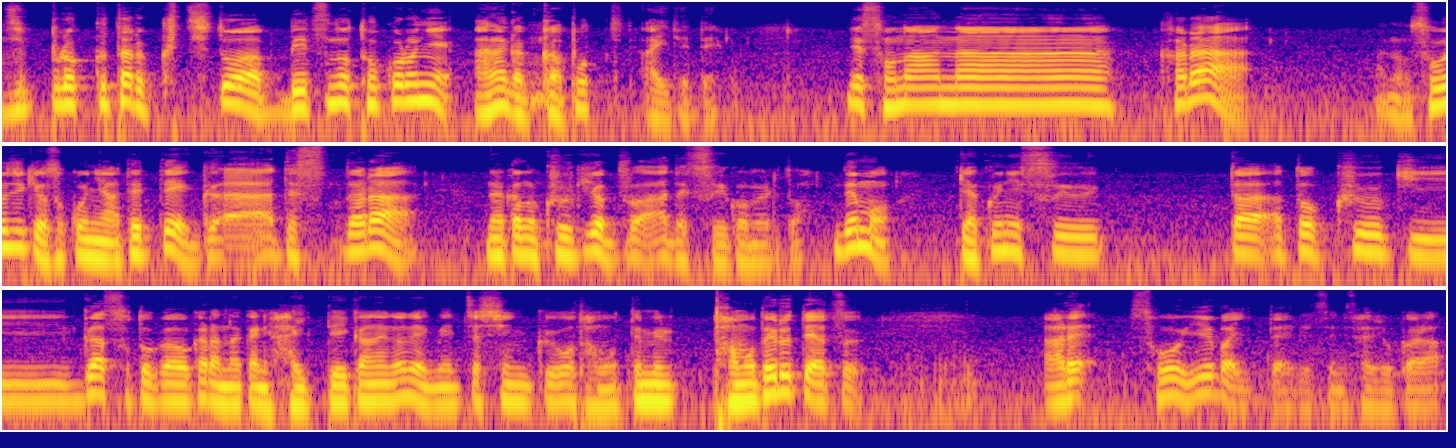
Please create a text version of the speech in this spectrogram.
ジップロックたる口とは別のところに穴がガポッて開いてて。で、その穴から、あの、掃除機をそこに当てて、ガーって吸ったら、中の空気がブワーって吸い込めると。でも、逆に吸った後空気が外側から中に入っていかないので、めっちゃ真空を保ってみる、保てるってやつ。あれそう言えば一体別に最初から。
